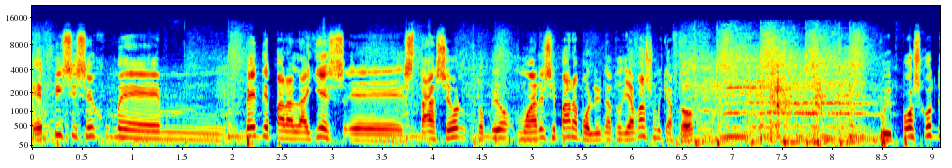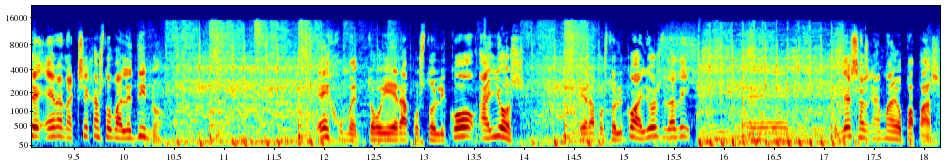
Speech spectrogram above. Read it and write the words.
Επίσης έχουμε μ, πέντε παραλλαγές ε, στάσεων το οποίο μου αρέσει πάρα πολύ να το διαβάσουμε και αυτό που υπόσχονται έναν αξέχαστο Βαλεντίνο. Έχουμε το ιεραποστολικό αλλιώς. Ιεραποστολικό αλλιώς δηλαδή ε, δεν σας γαμάει ο παπάς.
